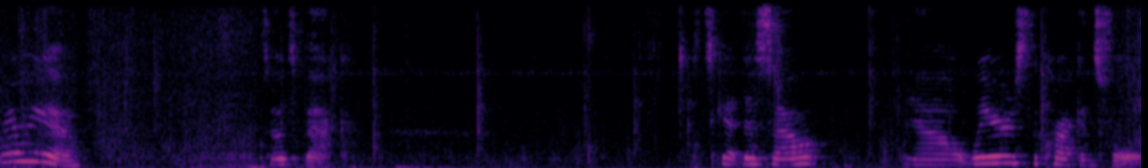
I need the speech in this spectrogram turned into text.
There we go. So it's back. Let's get this out. Now, where's the Kraken's Fall?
